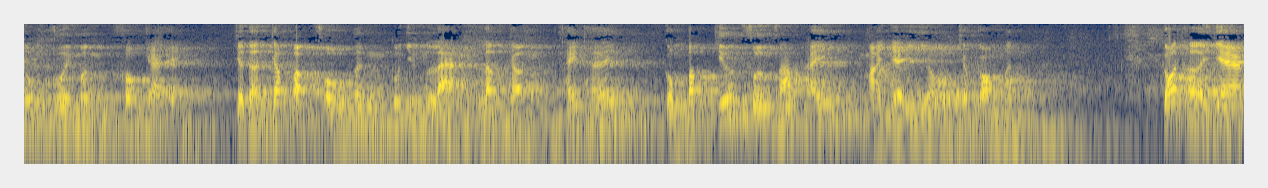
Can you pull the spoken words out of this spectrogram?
cũng vui mừng không kể. Cho đến các bậc phụ huynh của những làng lân cận thấy thế cũng bắt chước phương pháp ấy mà dạy dỗ cho con mình. Có thời gian,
